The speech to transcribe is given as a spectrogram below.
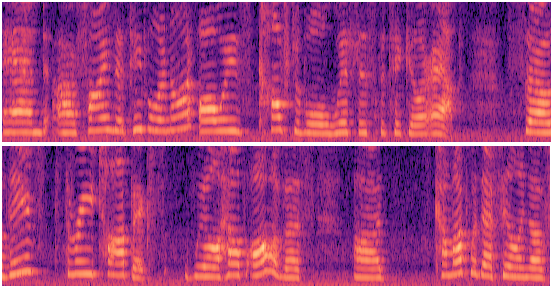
And I find that people are not always comfortable with this particular app. So these three topics will help all of us uh, come up with that feeling of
